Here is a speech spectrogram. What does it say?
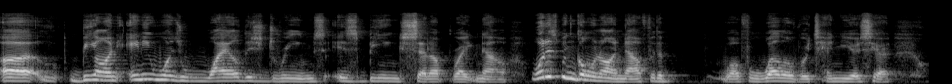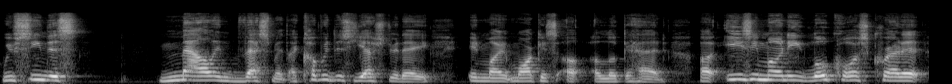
uh, beyond anyone's wildest dreams is being set up right now. What has been going on now for the, well, for well over 10 years here? We've seen this malinvestment. I covered this yesterday in my markets a, a look ahead. Uh, easy money, low cost credit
